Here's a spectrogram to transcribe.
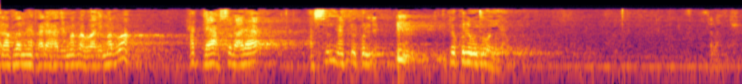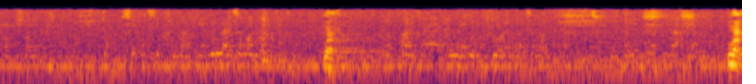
الأفضل أن يفعل هذه مرة وهذه مرة حتى يحصل على السنة في كل في كل وجوهها. نعم.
